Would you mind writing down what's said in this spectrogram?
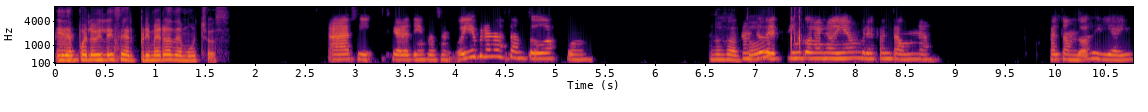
Y Ah, después Louis le dice el primero de muchos. Ah, sí, sí, ahora tienes razón. Oye, pero no están todas, po. ¿No están Antes todos? del 5 de noviembre falta una. Faltan dos, diría yo.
